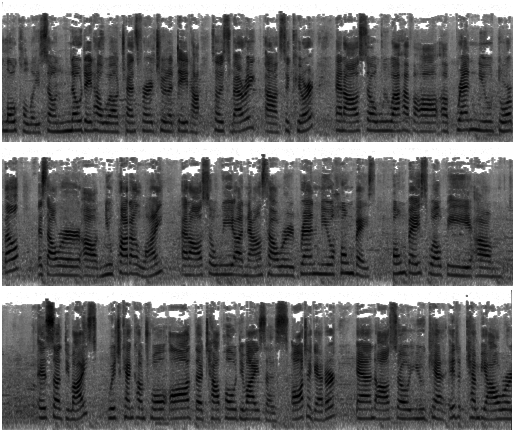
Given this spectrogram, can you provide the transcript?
locally, so no data will transfer to the data. So it's very uh, secure. And also, we will have a, a brand new doorbell. It's our uh, new product line. And also, we announced our brand new home base. Home base will be um, it's a device which can control all the Tapo devices all together, and also you can it can be our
